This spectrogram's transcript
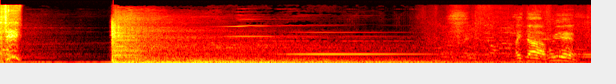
allí! Ahí está, muy bien.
